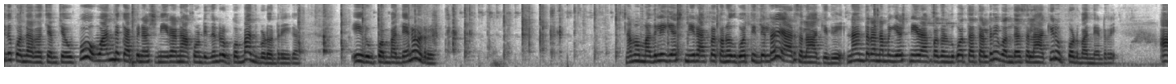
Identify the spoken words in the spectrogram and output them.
ಇದಕ್ಕೊಂದು ಅರ್ಧ ಚಮಚ ಉಪ್ಪು. ಒಂದು ಕಪ್ಪಿನಷ್ಟು ನೀರನ್ನು ಹಾಕ್ಕೊಂಡಿದ್ದೀನಿ ರುಬ್ಕೊಂಬಂದ್ಬಿಡೋಣ್ರಿ ಈಗ. ಈಗ ರುಬ್ಕೊಂಬಂದೆ ನೋಡ್ರಿ. ನಮ್ಮ ಮೊದಲಿಗೆ ಎಷ್ಟು ನೀರು ಹಾಕ್ಬೇಕು ಅನ್ನೋದು ಗೊತ್ತಿದ್ದಿಲ್ಲ ರೀ ಎರಡು ಸಲ ಹಾಕಿದ್ವಿ. ನಂತರ ನಮಗೆ ಎಷ್ಟು ನೀರು ಹಾಕ್ಬೇಕು ಅನ್ನೋದು ಗೊತ್ತಾತಲ್ರಿ? ಒಂದೇ ಸಲ ಹಾಕಿ ರುಬ್ಕೊಂಡು ಬಂದೇನ್ರಿ. ರೀ ಆ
